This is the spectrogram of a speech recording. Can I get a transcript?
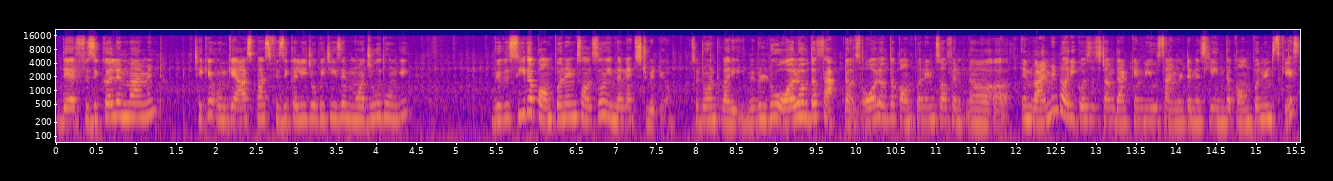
their physical environment ठीक है, उनके आसपास फिजिकली जो भी चीज़ें मौजूद होंगी we will see the components also in the next video so don't worry we will do all of the factors all of the components of environment और ecosystem that can be use simultaneously in the components case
